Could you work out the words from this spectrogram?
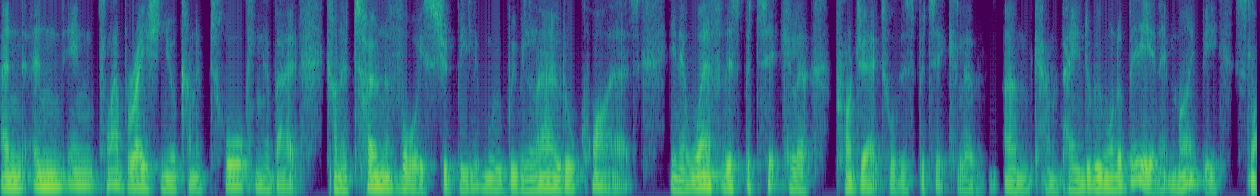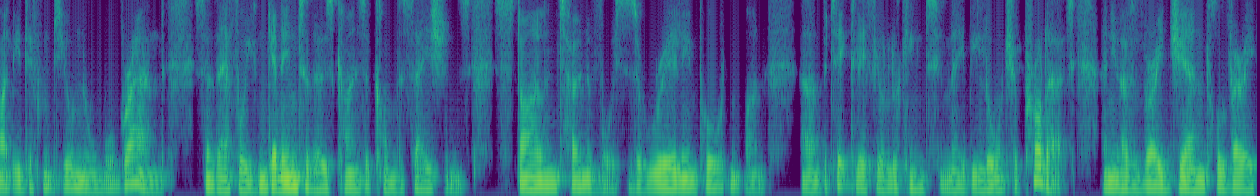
and and in collaboration, you're kind of talking about kind of tone of voice should be would be loud or quiet. You know, where for this particular project or this particular um, campaign do we want to be? And it might be slightly different to your normal brand So therefore, you can get into those kinds of conversations. Style and tone of voice is a really important one, um, particularly if you're looking to maybe launch a product and you have a very gentle, very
